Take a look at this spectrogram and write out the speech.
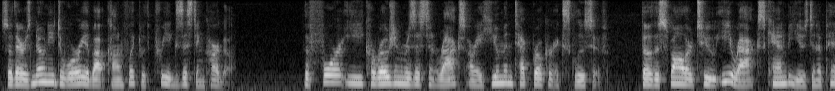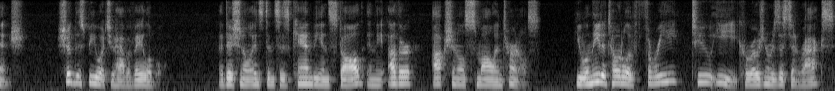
so there is no need to worry about conflict with pre-existing cargo. The 4E corrosion-resistant racks are a human tech broker exclusive, though the smaller 2E racks can be used in a pinch, should this be what you have available. Additional instances can be installed in the other optional small internals. You will need a total of three 2E corrosion-resistant racks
